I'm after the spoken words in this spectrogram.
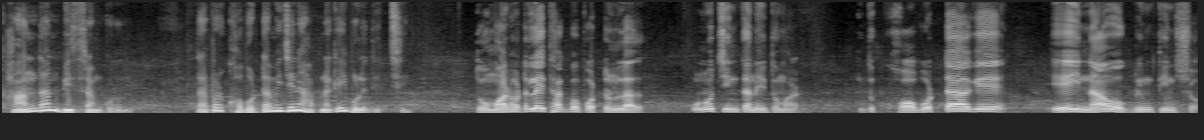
খানদান বিশ্রাম করুন। তারপর খবরটা আমি জেনে আপনাকেই বলে দিচ্ছি। তোমার হোটেলেই থাকব পট্টনলাল। কোনো চিন্তা নেই তোমার। কিন্তু খবরটা আগে এই নাও অগ্রিম তিনশো।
